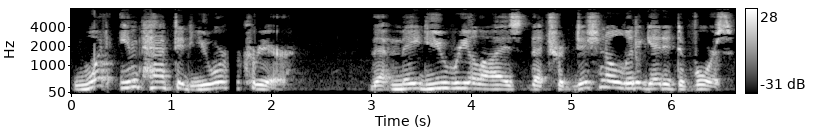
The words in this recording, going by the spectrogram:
what impacted your career that made you realize that traditional litigated divorce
